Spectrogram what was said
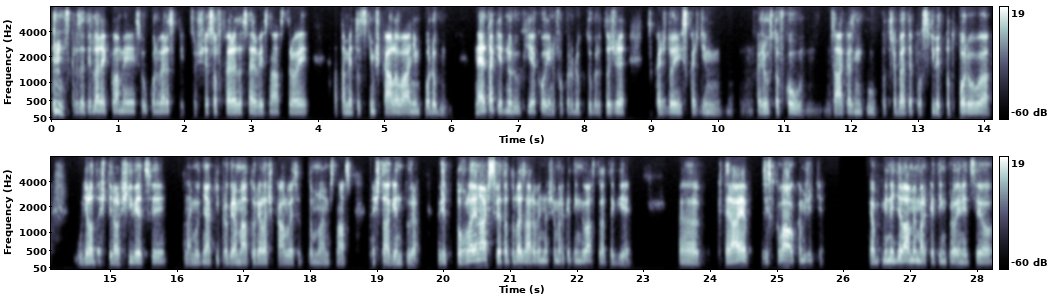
skrze tyhle reklamy, jsou konverzky, což je software ze service nástroj a tam je to s tím škálováním podobný. Ne tak jednoduchý jako infoproduktu, protože s, každou, s každým, každou stovkou zákazníků potřebujete posílit podporu a udělat ještě další věci a najmout nějaký programátory, ale škáluje se to mnohem s nás než ta agentura. Takže tohle je náš svět a tohle je zároveň naše marketingová strategie, eh, která je zisková okamžitě. My neděláme marketing pro Inicio,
